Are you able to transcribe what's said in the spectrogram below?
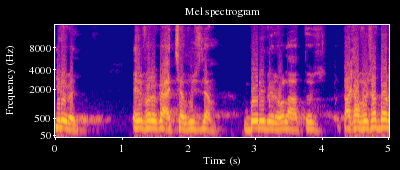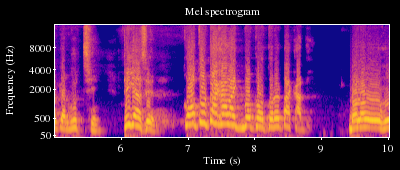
কিরে ভাই? এরপরে আচ্ছা বুঝলাম। গরিবের হলা তো টাকা পয়সা দরকার, বুঝছি। ঠিক আছে, কত টাকা লাগবে কত টাকা দি। বলো, ওহু।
